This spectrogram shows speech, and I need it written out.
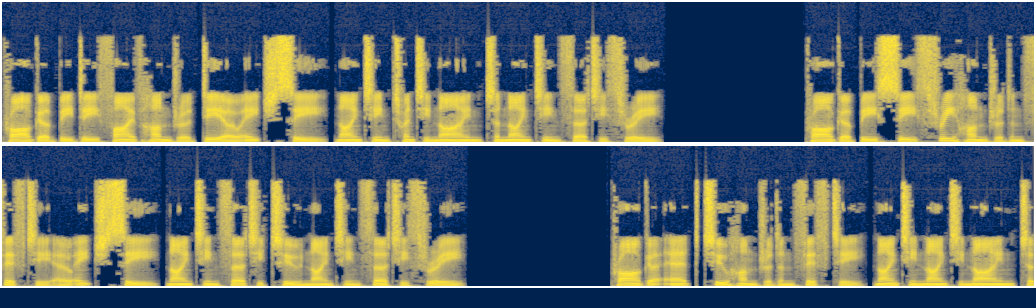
Praga BD 500 DOHC 1929 to 1933 Praga BC 350 OHC 1932–1933 Praga ED. 250 1999 to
